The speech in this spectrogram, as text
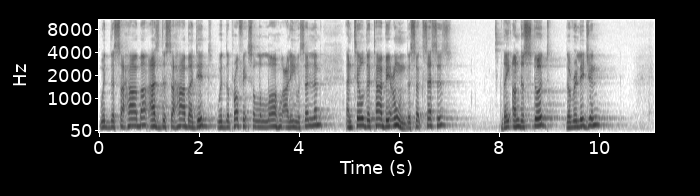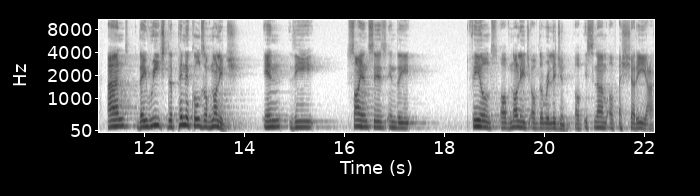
with the Sahaba as the Sahaba did with the Prophet sallallahu alaihi wasallam until the Tabi'un, the successors, they understood the religion and they reached the pinnacles of knowledge in the sciences, in the fields of knowledge of the religion, of Islam, of Ash-Sharia.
